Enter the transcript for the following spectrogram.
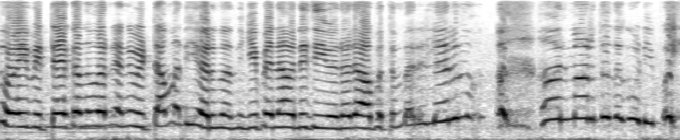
പോയി വിട്ടേക്കെന്ന് പറഞ്ഞ് അങ്ങ് വിട്ടാൽ മതിയായിരുന്നു. എന്നെങ്കിൽ പിന്നെ അവന്റെ ജീവനൊരാപത്തും വരില്ലായിരുന്നു. ആത്മാർത്ഥത കൂടിപ്പോയി.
